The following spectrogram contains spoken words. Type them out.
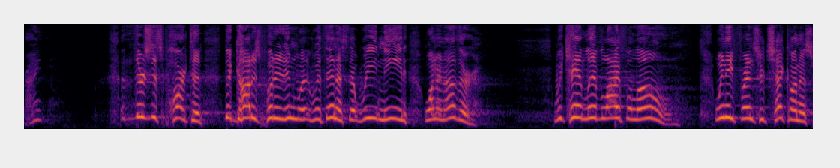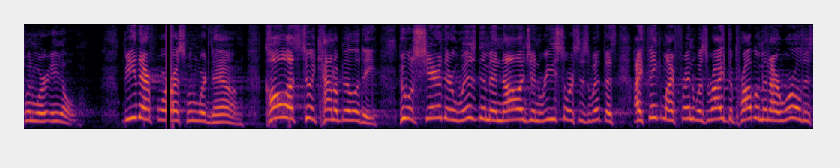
right? There's this part that, that God has put it in within us that we need one another. We can't live life alone. We need friends who check on us when we're ill. Be there for us when we're down. Call us to accountability, who will share their wisdom and knowledge and resources with us. I think my friend was right. The problem in our world is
